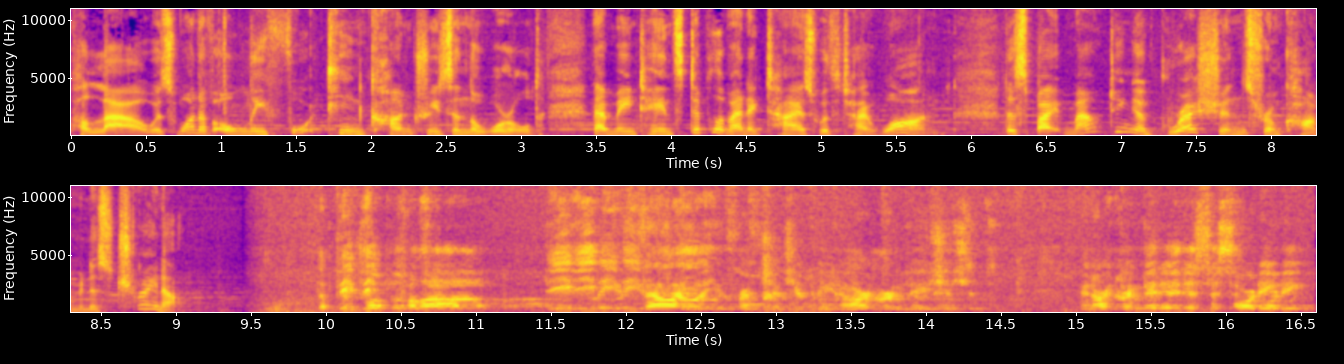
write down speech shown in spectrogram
Palau is one of only 14 countries in the world that maintains diplomatic ties with Taiwan, despite mounting aggressions from communist China. The people of Palau deeply value the friendship between our two nations and are committed to supporting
